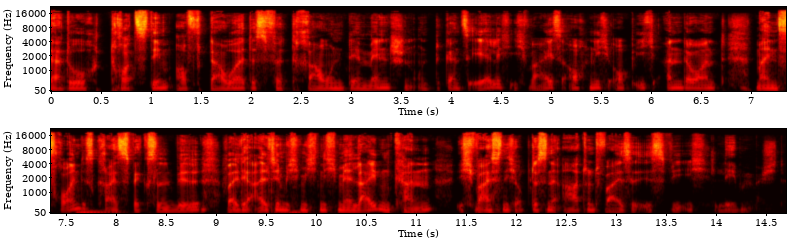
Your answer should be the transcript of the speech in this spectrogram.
dadurch trotzdem auf Dauer das Vertrauen der Menschen. Und ganz ehrlich, ich weiß auch nicht, ob ich andauernd meinen Freundeskreis wechseln will, weil der Alte mich, mich nicht mehr leiden kann. Ich weiß nicht, ob das eine Art und Weise ist, wie ich leben möchte.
